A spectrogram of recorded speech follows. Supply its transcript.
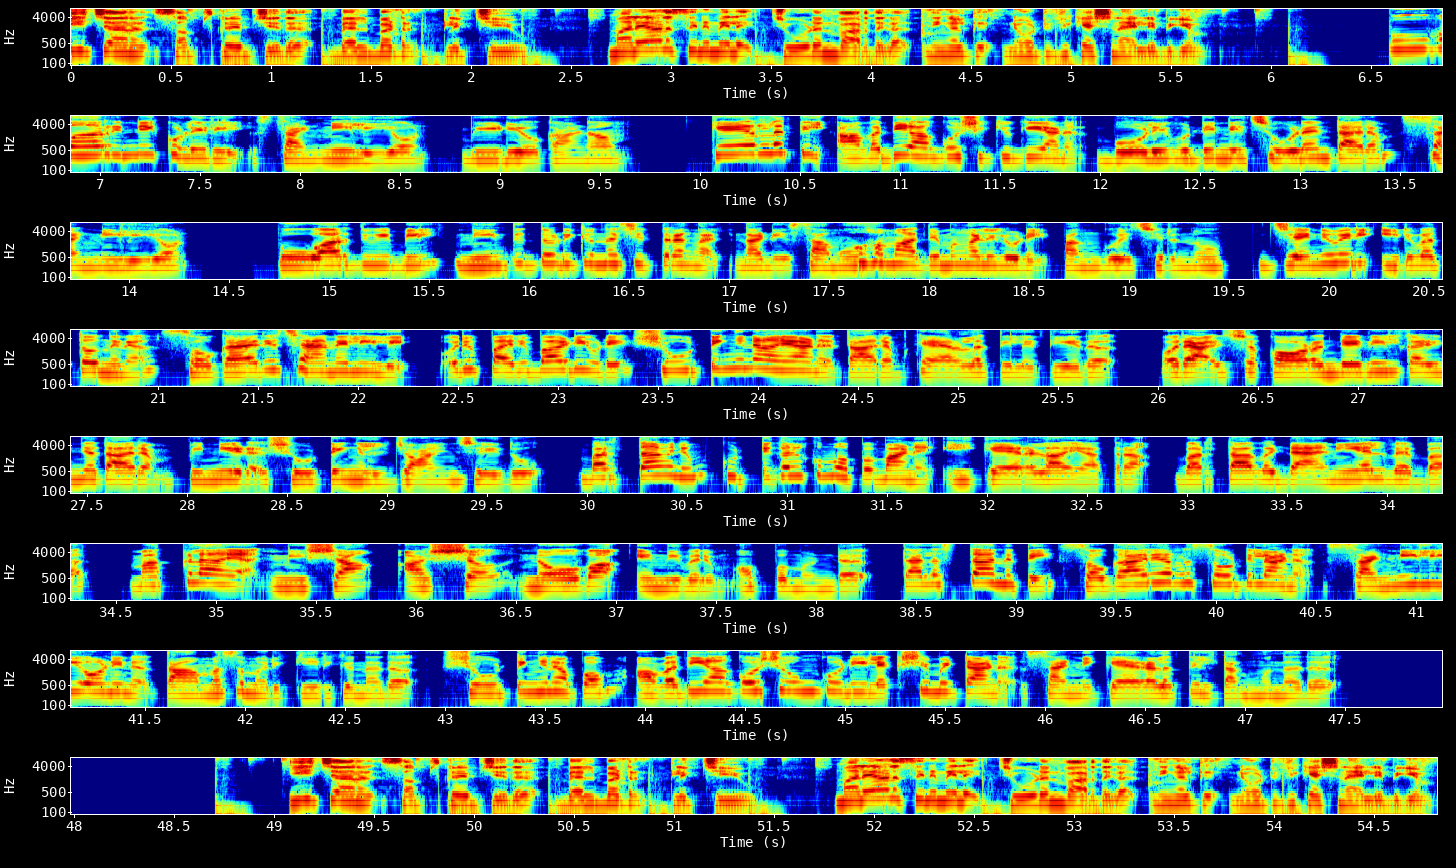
ഈ channel subscribe ചെയ്ത് bell button click ചെയ്യൂ. മലയാള സിനിമയിലെ ചൂടൻ വാർത്തകൾ നിങ്ങൾക്ക് നോട്ടിഫിക്കേഷനായി ലഭിക്കും. പൂവാറിന്റെ കുളിരിൽ സണ്ണി ലിയോൺ വീഡിയോ കാണാം. കേരളത്തിൽ അവധി ആഘോഷിക്കുകയാണ് ബോളിവുഡിന്റെ ചൂടൻ താരം സണ്ണി ലിയോൺ. പൂവാർ ദ്വീപിൽ നീന്തിത്തൊടിക്കുന്ന ചിത്രങ്ങൾ നടി സമൂഹമാധ്യമങ്ങളിലൂടെ പങ്കുവച്ചിരുന്നു. ജനുവരി ഇരുപത്തൊന്നിന് സ്വകാര്യ ചാനലിലെ ഒരു പരിപാടിയുടെ ഷൂട്ടിങ്ങിനായാണ് താരം കേരളത്തിലെത്തിയത്. ഒരാഴ്ച ക്വാറന്റൈനിൽ കഴിഞ്ഞ താരം പിന്നീട് ഷൂട്ടിംഗിൽ ജോയിൻ ചെയ്തു. ഭർത്താവിനും കുട്ടികൾക്കുമൊപ്പമാണ് ഈ കേരള യാത്ര. ഭർത്താവ് ഡാനിയൽ വെബർ മക്കളായ നിഷ അഷ നോവ എന്നിവരും ഒപ്പമുണ്ട്. തലസ്ഥാനത്തെ സ്വകാര്യ റിസോർട്ടിലാണ് സണ്ണി ലിയോണിന് താമസമൊരുക്കിയിരിക്കുന്നത്. ഷൂട്ടിങ്ങിനൊപ്പം അവധി ആഘോഷവും കൂടി ലക്ഷ്യമിട്ടാണ് സണ്ണി കേരളത്തിൽ തങ്ങുന്നത്. ഈ ചാനൽ സബ്സ്ക്രൈബ് ചെയ്ത് ബെൽ ബട്ടൺ ക്ലിക്ക് ചെയ്യൂ. മലയാള സിനിമയിലെ ചൂടൻ വാർത്തകൾ നിങ്ങൾക്ക് നോട്ടിഫിക്കേഷനായി ലഭിക്കും.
